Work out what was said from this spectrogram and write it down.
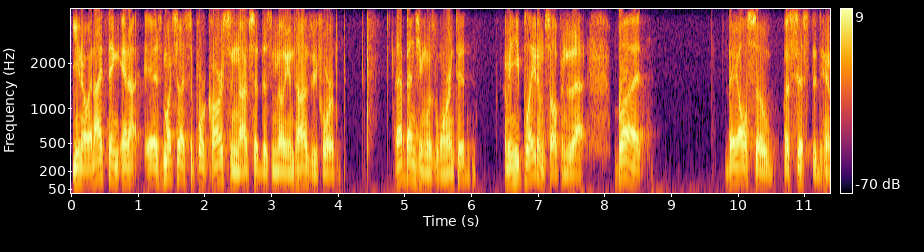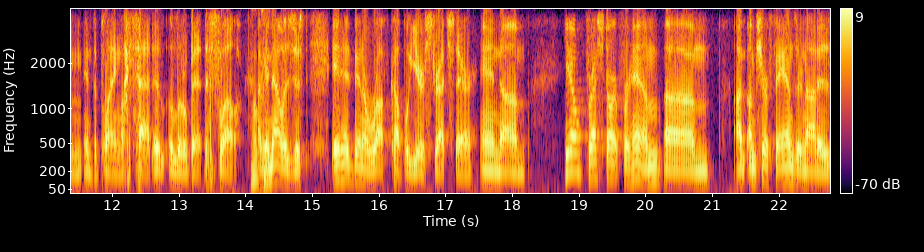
You know, and I think, and I, as much as I support Carson, I've said this a million times before. That benching was warranted. I mean, he played himself into that, but they also assisted him into playing like that a, a little bit as well. I mean, that was just it had been a rough couple year stretch there, and um, you know, fresh start for him. Um, I'm, I'm sure fans are not as,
